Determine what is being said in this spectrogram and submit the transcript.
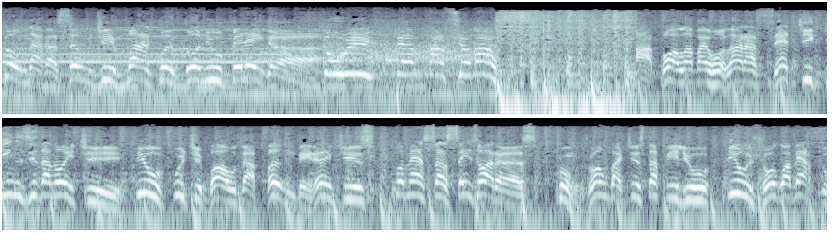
com narração de Marco Antônio Pereira. Do Internacional. A bola vai rolar às 7h15 da noite. E o futebol da Bandeirantes começa às 6 horas, com João Batista Filho e o jogo aberto.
